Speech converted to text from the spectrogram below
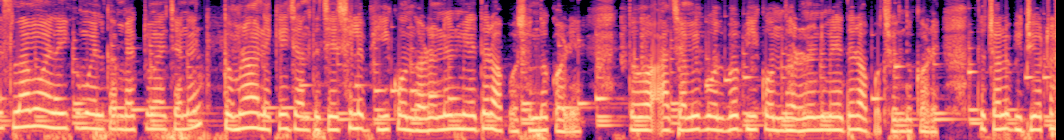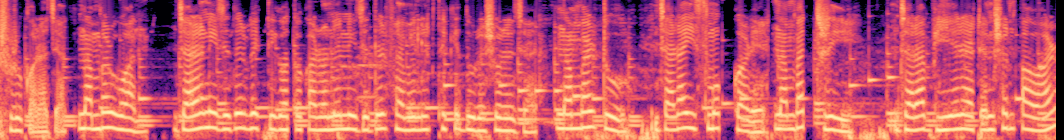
আসসালামু আলাইকুম welcome back to my channel তোমরা অনেকেই জানতে চেয়েছিলে ভি কোন ধরনের মেয়েদের অপছন্দ করে। তো আজ আমি বলব ভি কোন ধরনের মেয়েদের অপছন্দ করে। তো চলো ভিডিওটা শুরু করা যাক। নাম্বার ওয়ান যারা নিজেদের ব্যক্তিগত কারণে নিজেদের ফ্যামিলির থেকে দূরে সরে যায়। নাম্বার টু যারা স্মোক করে। নাম্বার থ্রি যারা বিয়ের অ্যাটেনশন পাওয়ার,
